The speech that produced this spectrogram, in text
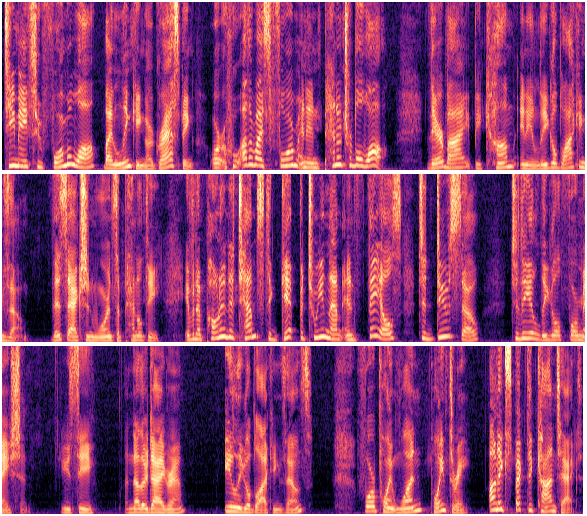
Teammates who form a wall by linking or grasping, or who otherwise form an impenetrable wall, thereby become an illegal blocking zone. This action warrants a penalty if an opponent attempts to get between them and fails to do so to the illegal formation. You see another diagram illegal blocking zones. 4.1.3 Unexpected contact.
